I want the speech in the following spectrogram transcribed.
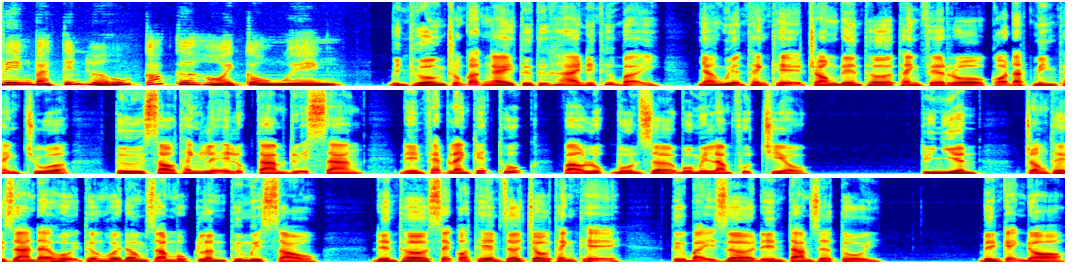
viên và tín hữu có cơ hội cầu nguyện. Bình thường trong các ngày từ thứ hai đến thứ bảy, nhà nguyện thánh thể trong đền thờ Thánh Phaero có đặt mình Thánh Chúa từ sau thánh lễ lúc 8 rưỡi sáng đến phép lành kết thúc vào lúc 4 giờ 45 phút chiều. Tuy nhiên, trong thời gian Đại hội Thượng Hội đồng Giám mục lần thứ 16, đền thờ sẽ có thêm giờ chầu thánh thể từ 7 giờ đến 8 giờ tối. Bên cạnh đó,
